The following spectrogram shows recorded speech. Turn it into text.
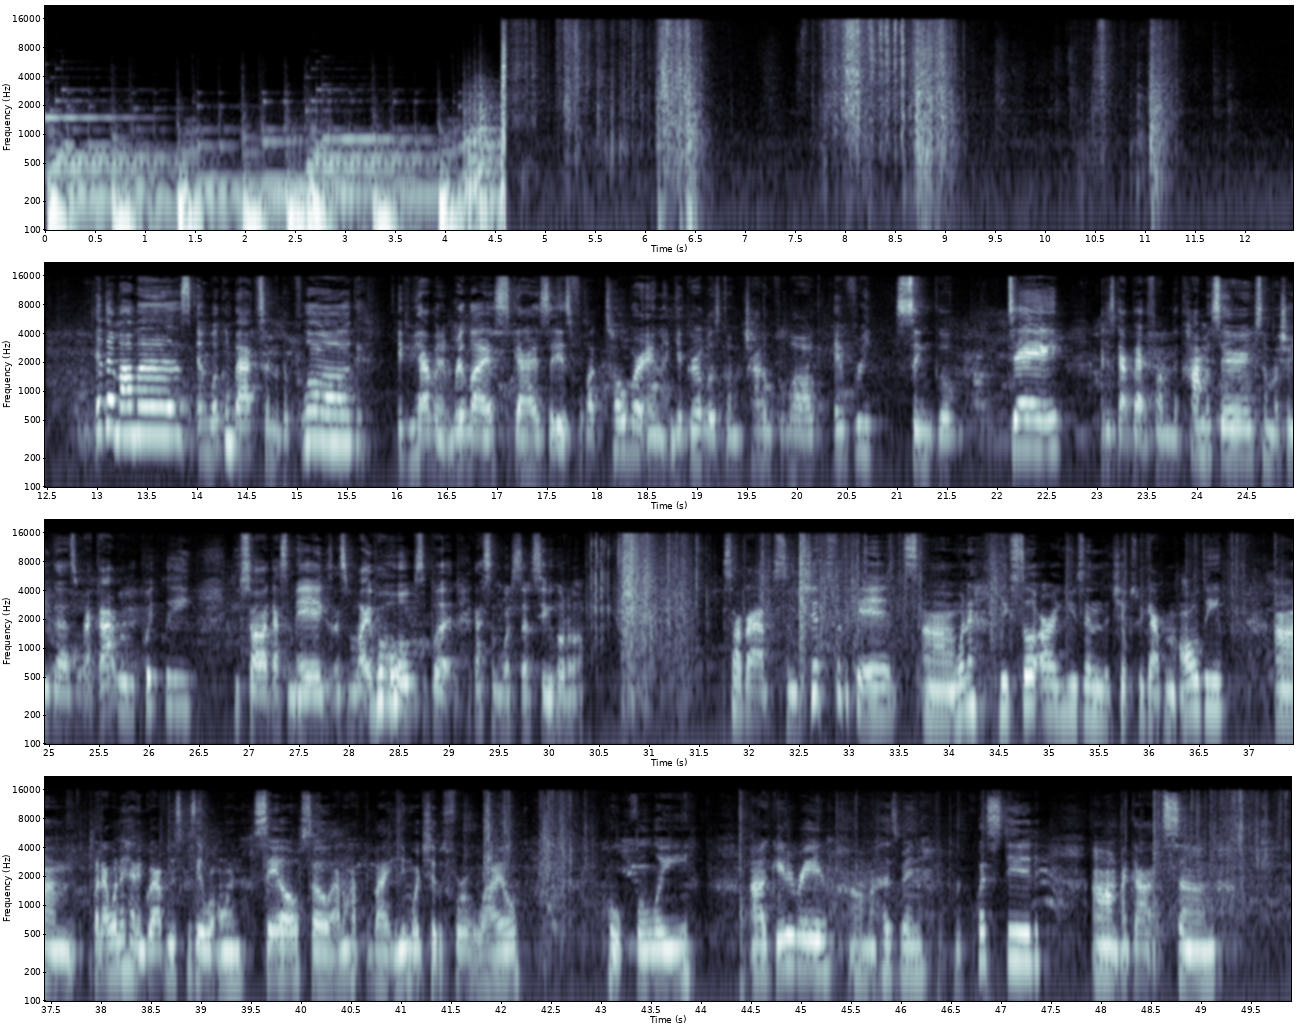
Hey there mamas and welcome back to another vlog. If you haven't realized guys it is Vlogtober and your girl is going to try to vlog every single day. I just got back from the commissary so I'm to show you guys what I got really quickly. You saw I got some eggs and some light bulbs but I got some more stuff too. Hold on. So I grabbed some chips for the kids. Um, when I, we still are using the chips we got from Aldi um, but I went ahead and grabbed these because they were on sale so I don't have to buy any more chips for a while hopefully. Uh, Gatorade, uh, my husband requested. Um, I got some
